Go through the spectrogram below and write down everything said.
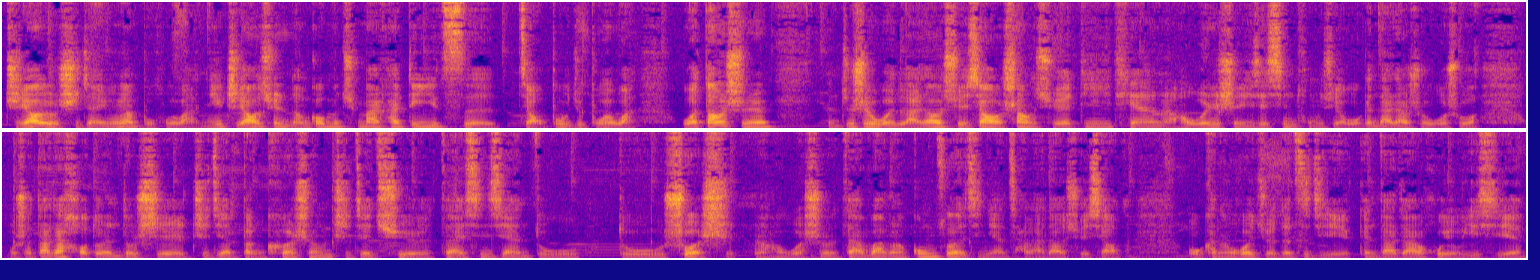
只要有时间，永远不会晚。你只要去能够去迈开第一次脚步，就不会晚。我当时就是我来到学校上学第一天，然后我认识一些新同学。我跟大家说，我说，我说，大家好多人都是直接本科生，直接去在新西兰读读硕士。然后我是在外面工作了几年才来到学校的。我可能会觉得自己跟大家会有一些，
